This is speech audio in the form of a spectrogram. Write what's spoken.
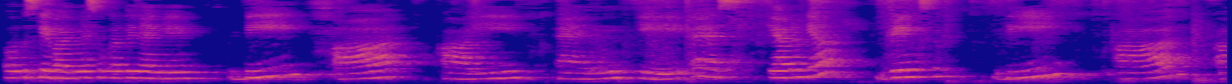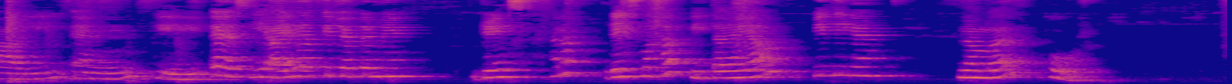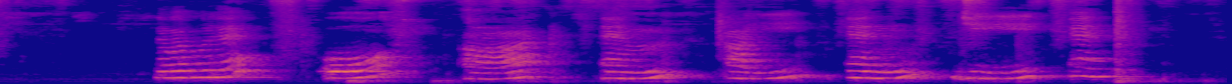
और उसके बाद में इसको करते जाएँगे D R I N K S क्या बन गया? Drinks D R I N K S ये आया है आपके चैप्टर में। ड्रिंक्स है ना? ड्रिंक्स मतलब पीता है या पीती है। नंबर फोर नंबर फोर है R M I N G N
